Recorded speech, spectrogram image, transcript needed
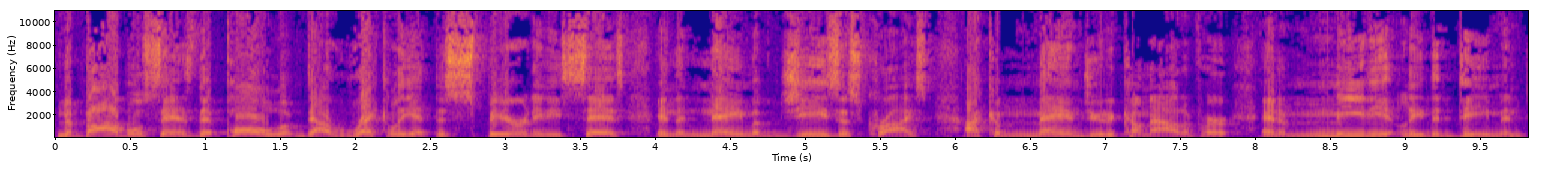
And the Bible says that Paul looked directly at the Spirit and he says, In the name of Jesus Christ, I command you to come out of her. And immediately the demon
